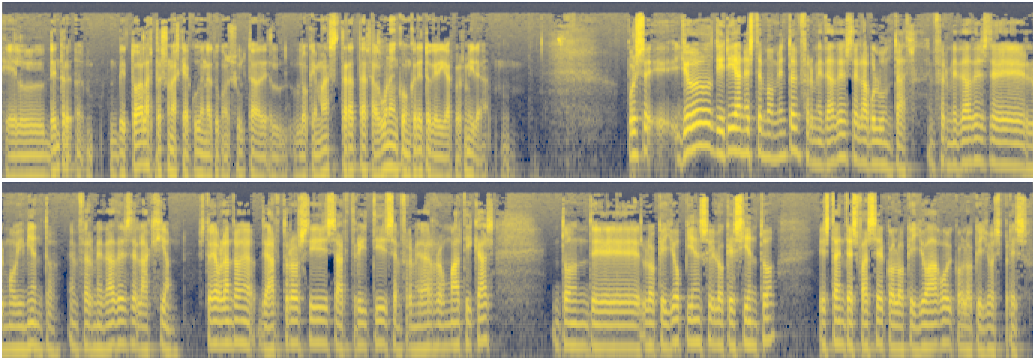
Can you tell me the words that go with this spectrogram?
El, dentro de todas las personas que acuden a tu consulta, lo que más tratas, alguna en concreto que digas, pues mira, pues eh, yo diría en este momento enfermedades de la voluntad, enfermedades del movimiento, enfermedades de la acción. Estoy hablando de artrosis, artritis, enfermedades reumáticas, donde lo que yo pienso y lo que siento está en desfase con lo que yo hago y con lo que yo expreso.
